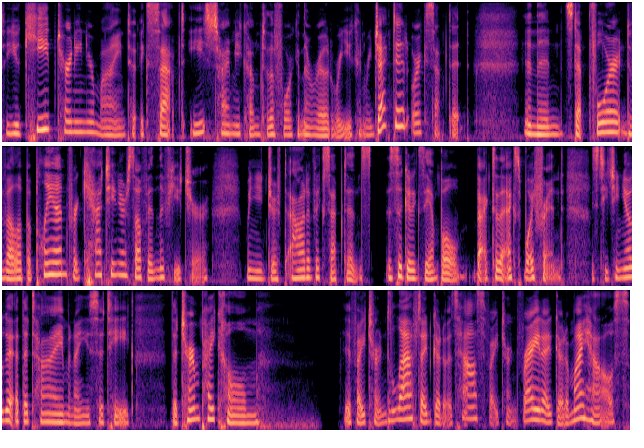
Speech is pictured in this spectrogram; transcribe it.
So you keep turning your mind to accept each time you come to the fork in the road where you can reject it or accept it. And then step four, develop a plan for catching yourself in the future when you drift out of acceptance. This is a good example. Back to the ex boyfriend. Was teaching yoga at the time, and I used to take the turnpike home. If I turned left, I'd go to his house. If I turned right, I'd go to my house.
